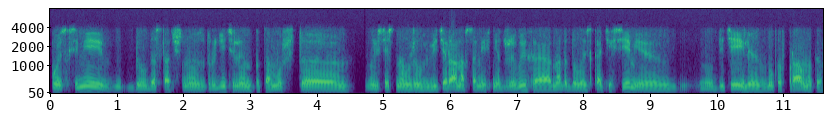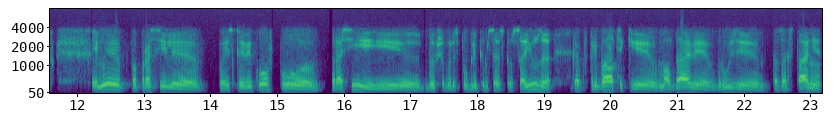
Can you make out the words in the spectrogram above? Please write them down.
поиск семей был достаточно затруднителен, потому что ну, естественно, уже ветеранов самих нет живых, а надо было искать их семьи, ну, детей или внуков, правнуков. И мы попросили поисковиков по России и бывшим республикам Советского Союза, как в Прибалтике, в Молдавии, в Грузии, в Казахстане.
